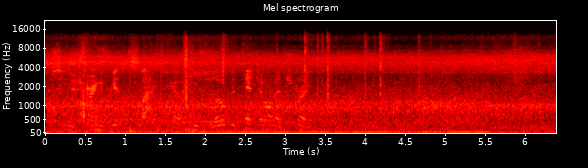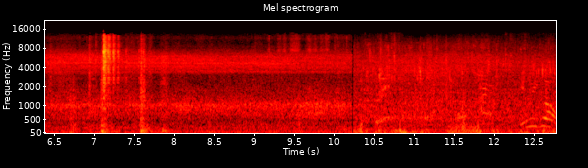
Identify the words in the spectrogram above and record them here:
You see your string is getting slack. You gotta keep a little bit of tension on that string. Here we go.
